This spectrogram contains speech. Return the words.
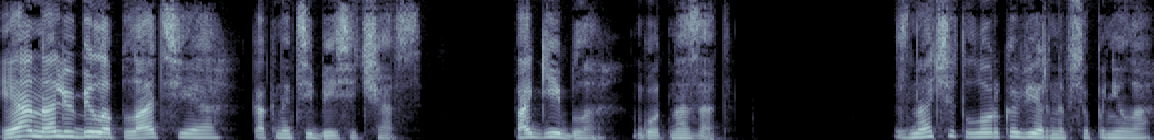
и она любила платья, как на тебе сейчас. Погибла год назад. Значит, Лорка верно все поняла.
